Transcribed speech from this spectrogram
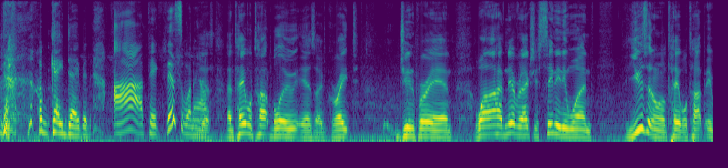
okay, David, I picked this one out. Yes, and tabletop blue is a great juniper, and while I have never actually seen anyone use it on a tabletop, it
